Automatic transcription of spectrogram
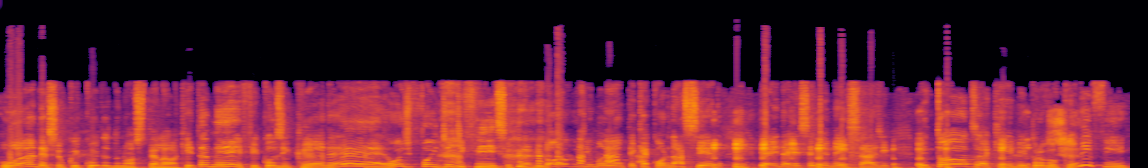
O, Anderson, que cuida do nosso telão aqui, também ficou zicando. É, hoje foi um dia difícil para mim. Logo de manhã ter que acordar cedo e ainda receber mensagem de todos aqui me provocando. Enfim,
